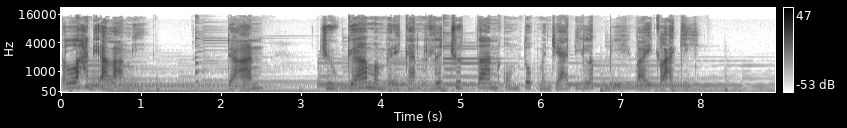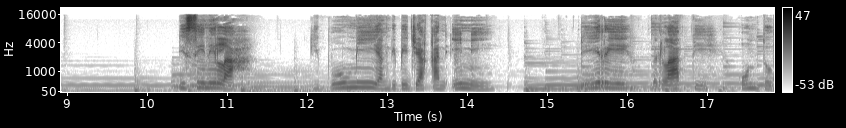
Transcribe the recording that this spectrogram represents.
telah dialami, dan juga memberikan lecutan untuk menjadi lebih baik lagi. Di sinilah, di bumi yang dipijakan ini, diri berlatih untuk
